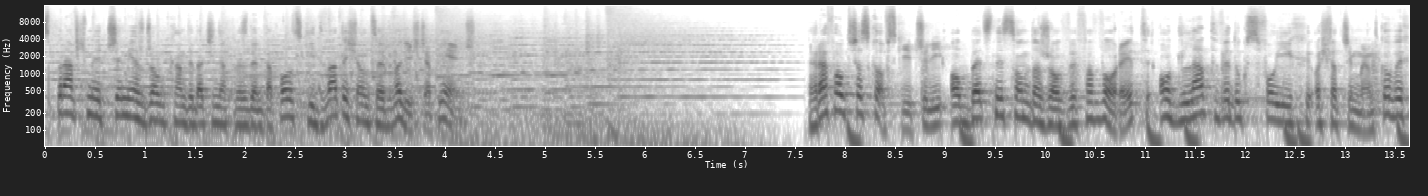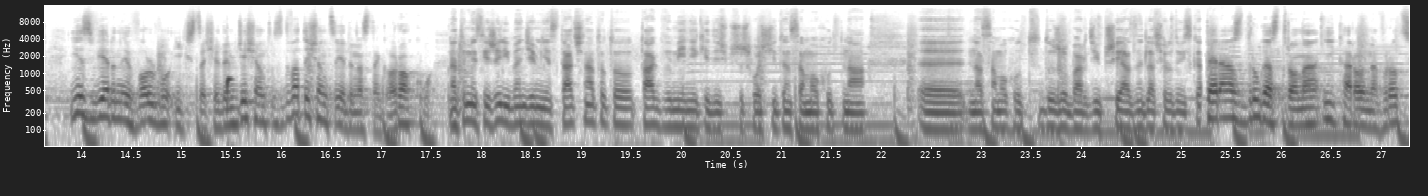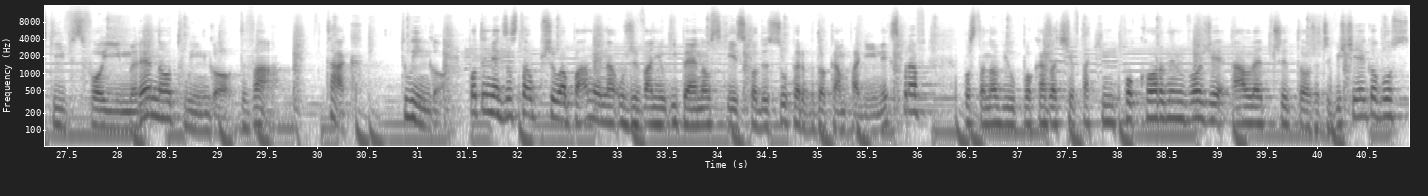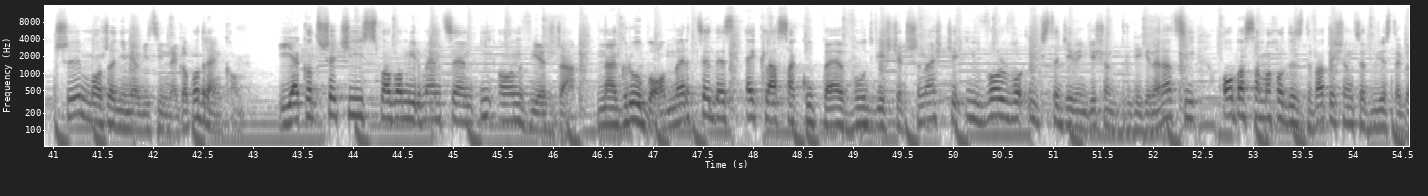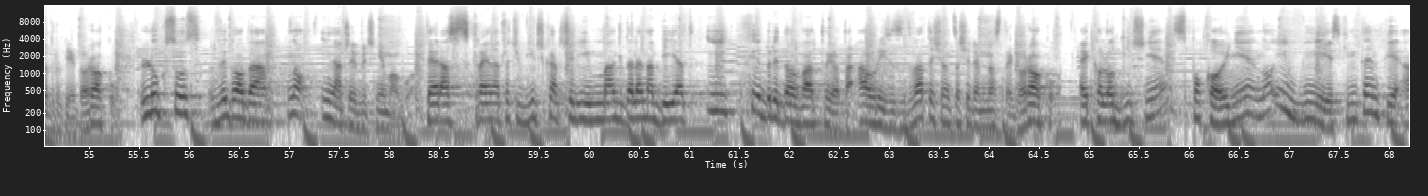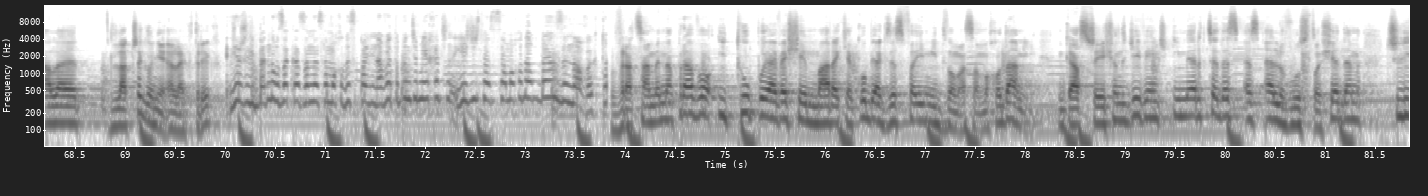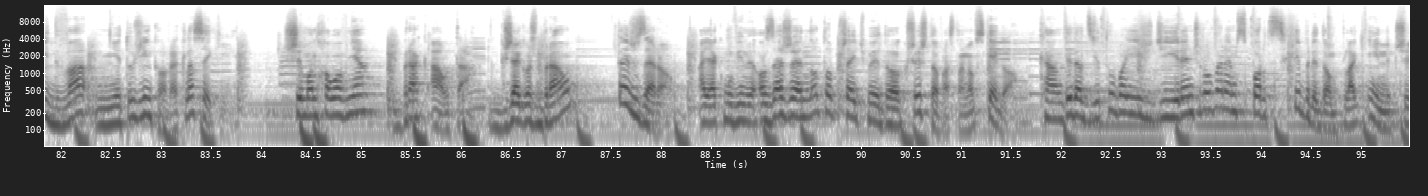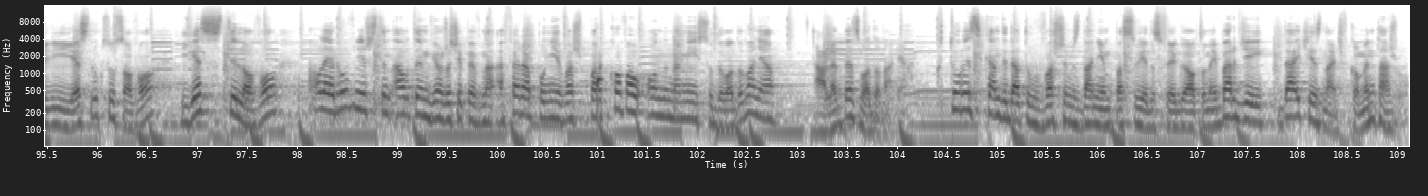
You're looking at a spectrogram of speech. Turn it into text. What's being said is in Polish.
Sprawdźmy, czym jeżdżą kandydaci na prezydenta Polski 2025. Rafał Trzaskowski, czyli obecny sondażowy faworyt, od lat według swoich oświadczeń majątkowych jest wierny Volvo XC70 z 2011 roku. Natomiast jeżeli będzie mnie stać na to, to tak wymienię kiedyś w przyszłości ten samochód na, e, na samochód dużo bardziej przyjazny dla środowiska. Teraz druga strona i Karol Nawrocki w swoim Renault Twingo 2. Tak, Twingo. Po tym jak został przyłapany na używaniu IPN-owskiej Skody Superb do kampanijnych spraw, postanowił pokazać się w takim pokornym wozie, ale czy to rzeczywiście jego wóz, czy może nie miał nic innego pod ręką? I jako trzeci Sławomir Mencen i on wjeżdża na grubo Mercedes E-klasa Coupe W213 i Volvo XC90 drugiej generacji, oba samochody z 2022 roku. Luksus, wygoda, no inaczej być nie mogło. Teraz skrajna przeciwniczka, czyli Magdalena Biejat i hybrydowa Toyota Auris z 2017 roku. Ekologicznie, spokojnie, no i w miejskim tempie, ale dlaczego nie elektryk? Jeżeli będą zakazane samochody spalinowe, to będziemy jechać, jeździć na samochodach benzynowych. To Wracamy na prawo i tu pojawia się Marek Jakubiak ze swoimi dwoma samochodami. GAZ-69 i Mercedes SLW 107, czyli dwa nietuzinkowe klasyki. Szymon Hołownia? Brak auta. Grzegorz Braun? Też zero. A jak mówimy o zerze, no to przejdźmy do Krzysztofa Stanowskiego. Kandydat z YouTube'a jeździ Range Roverem Sport z hybrydą plug-in, czyli jest luksusowo, jest stylowo, ale również z tym autem wiąże się pewna afera, ponieważ parkował on na miejscu do ładowania, ale bez ładowania. Który z kandydatów Waszym zdaniem pasuje do swojego auta najbardziej? Dajcie znać w komentarzu.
